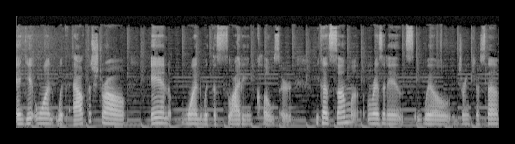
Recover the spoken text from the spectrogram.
and get one without the straw and one with the sliding closer because some residents will drink your stuff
